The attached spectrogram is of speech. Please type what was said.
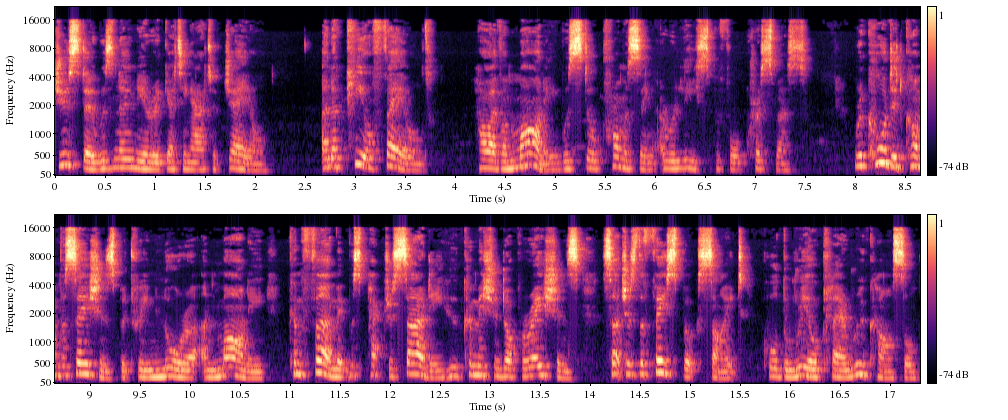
Justo was no nearer getting out of jail. An appeal failed. However, Mahony was still promising a release before Christmas. Recorded conversations between Laura and Mahony confirm it was Petro Saudi who commissioned operations such as the Facebook site called The Real Clare Rewcastle,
